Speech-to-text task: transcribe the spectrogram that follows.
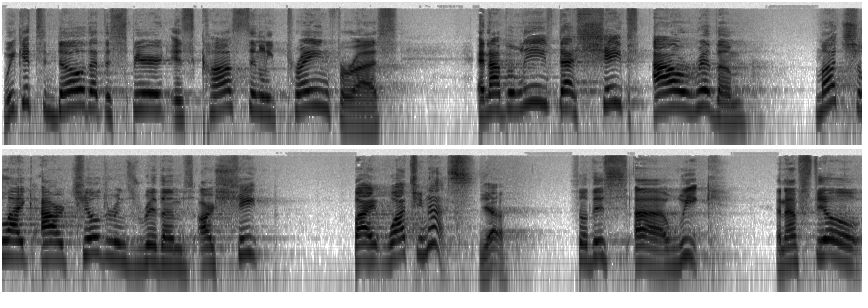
we get to know that the Spirit is constantly praying for us. And I believe that shapes our rhythm, much like our children's rhythms are shaped by watching us. Yeah. So this uh, week, and I'm still,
